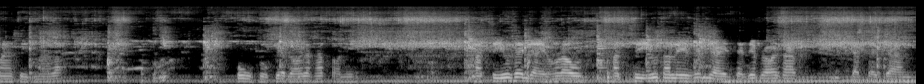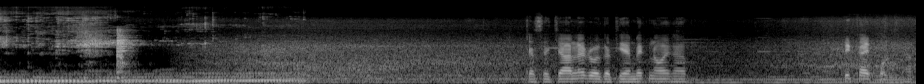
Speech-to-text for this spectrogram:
มาสีมาแล้วกุ้งสุกเรียบร้อยแล้วครับ ตอนนี้ ผัดซีอิ๊วเส้นใหญ่ของเรา ผัดซีอิ๊วทะเลเส้นใหญ่เสร็จเรียบร้อยครับ จัดใส่จานจัดใส่จานและโรยกระเทียมเล็กน้อยครับพริกไทยป่นครับ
